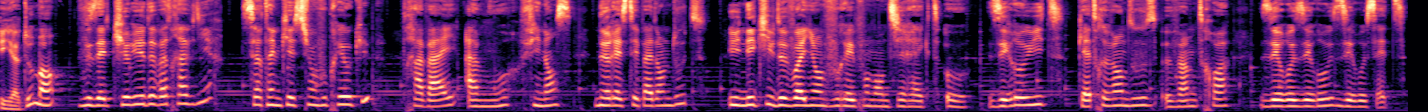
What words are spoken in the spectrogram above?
et à demain. Vous êtes curieux de votre avenir? Certaines questions vous préoccupent? Travail, amour, finances? Ne restez pas dans le doute. Une équipe de voyants vous répond en direct au 08 92 23 0007.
